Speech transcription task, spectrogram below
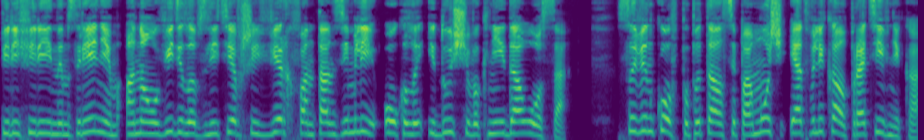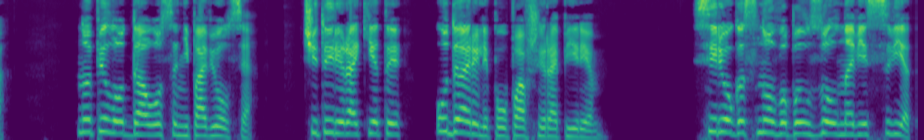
Периферийным зрением она увидела взлетевший вверх фонтан земли около идущего к ней Даоса. Савенков попытался помочь и отвлекал противника. Но пилот Даоса не повелся. Четыре ракеты ударили по упавшей рапире. Серега снова был зол на весь свет.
